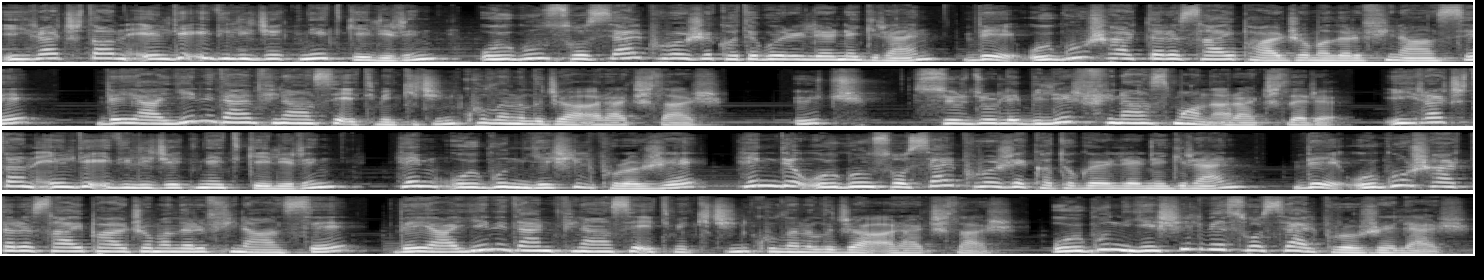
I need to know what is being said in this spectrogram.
İhraçtan elde edilecek net gelirin uygun sosyal proje kategorilerine giren ve uygun şartlara sahip harcamaları finanse veya yeniden finanse etmek için kullanılacağı araçlar. 3. Sürdürülebilir finansman araçları. İhraçtan elde edilecek net gelirin hem uygun yeşil proje hem de uygun sosyal proje kategorilerine giren ve uygun şartlara sahip harcamaları finanse veya yeniden finanse etmek için kullanılacağı araçlar. Uygun yeşil ve sosyal projeler.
